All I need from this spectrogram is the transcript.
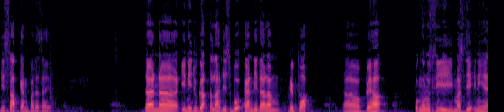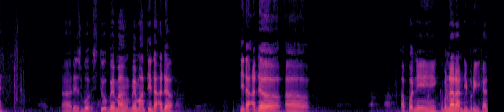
disahkan pada saya. Dan uh, ini juga telah disebutkan di dalam report uh, pihak pengurusi masjid ini eh. Uh, dia sebut situ memang memang tidak ada tidak ada uh, apa ni kebenaran diberikan.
